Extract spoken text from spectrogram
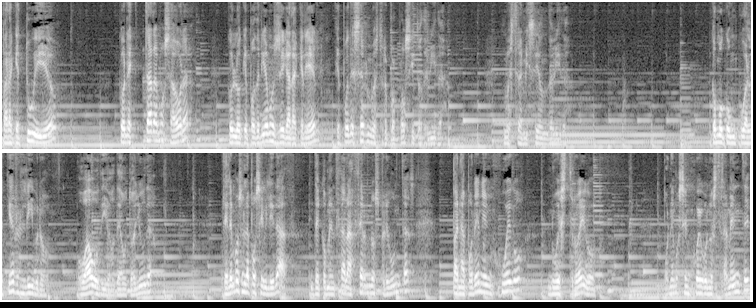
para que tú y yo conectáramos ahora con lo que podríamos llegar a creer que puede ser nuestro propósito de vida, nuestra misión de vida. Como con cualquier libro o audio de autoayuda, tenemos la posibilidad de comenzar a hacernos preguntas para poner en juego nuestro ego. Ponemos en juego nuestra mente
